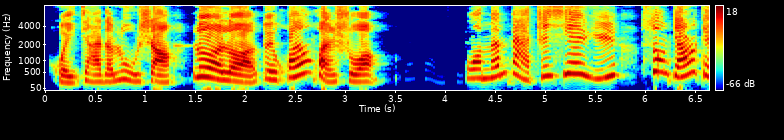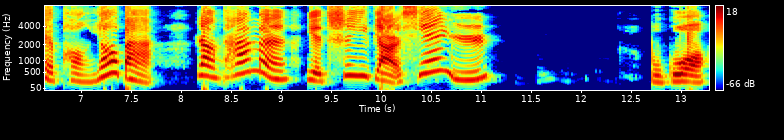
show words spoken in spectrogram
回家的路上，乐乐对欢欢说：“我们把这些鱼送点儿给朋友吧，让他们也吃一点鲜鱼。”不过，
